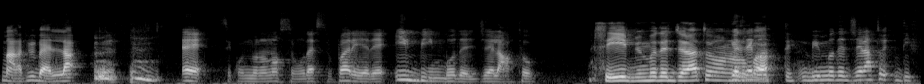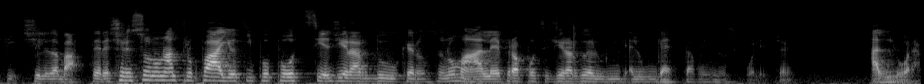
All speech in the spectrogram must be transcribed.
Ma la più bella è, secondo il nostro modesto parere, il bimbo del gelato. Sì, il bimbo del gelato non lo batti. Il bimbo del gelato è difficile da battere. Ce ne sono un altro paio, tipo Pozzi e Girardù, che non sono male, però Pozzi e Girardù è, lung- è lunghetta, quindi non si può leggere. Allora,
